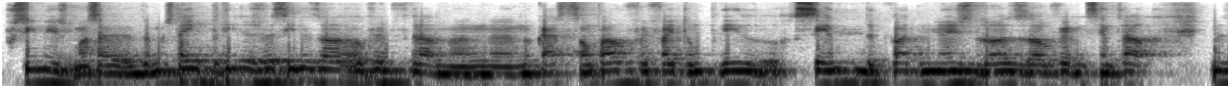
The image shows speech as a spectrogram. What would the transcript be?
por si mesmo, ou seja, mas tem que pedir as vacinas ao, ao Governo Federal. No, no, no, caso de São Paulo, foi feito um pedido recente de 4 milhões de doses ao Governo Central. Mas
